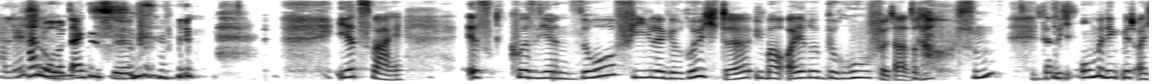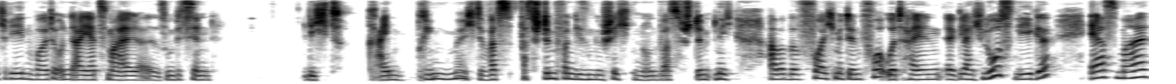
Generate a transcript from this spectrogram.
Hallöchen. Hallo, danke schön. Ihr zwei, es kursieren so viele Gerüchte über eure Berufe da draußen, dass ich unbedingt mit euch reden wollte und da jetzt mal äh, so ein bisschen Licht reinbringen möchte. Was, was stimmt von diesen Geschichten und was stimmt nicht? Aber bevor ich mit den Vorurteilen äh, gleich loslege, erstmal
